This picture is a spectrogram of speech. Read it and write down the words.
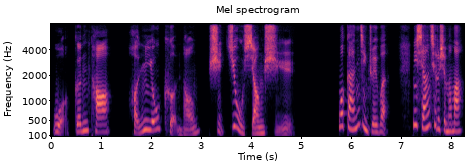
我跟他很有可能是旧相识。我赶紧追问：“你想起了什么吗？”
